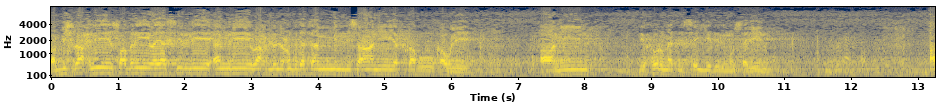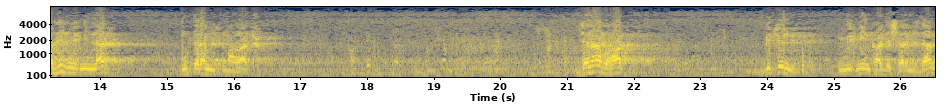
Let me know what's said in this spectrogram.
رب اشرح لي صدري ويسر لي أمري واحلل عقدة من لساني يفقه قولي. آمين. بحرمة سيد المرسلين Aziz müminler, muhterem Müslümanlar. Cenab-ı Hak bütün mümin kardeşlerimizden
